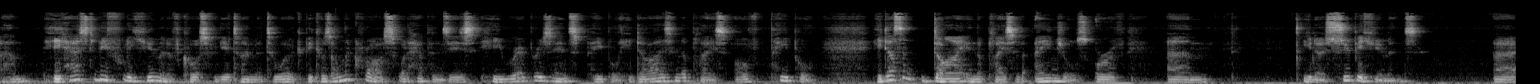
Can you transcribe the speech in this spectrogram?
Um, he has to be fully human, of course, for the atonement to work, because on the cross, what happens is he represents people. He dies in the place of people. He doesn't die in the place of angels or of, um, you know, superhumans. Uh,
